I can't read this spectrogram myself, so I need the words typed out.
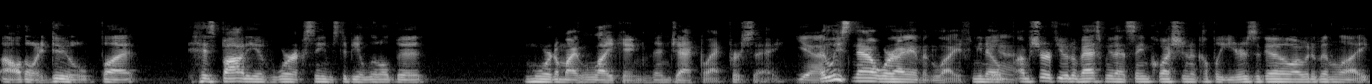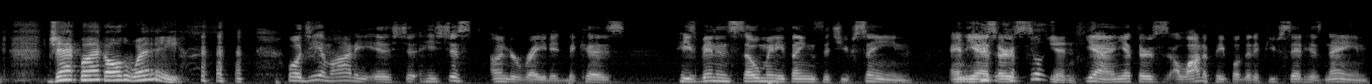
although I do, but his body of work seems to be a little bit more to my liking than Jack Black per se. yeah. At least now where I am in life. You know, Yeah. I'm sure if you would have asked me that same question a couple of years ago, I would have been like, Jack Black all the way. Well, Giamatti is just, he's just underrated because he's been in so many things that you've seen, and, yet he's there's chameleon. yeah, and yet there's a lot of people that if you said his name,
